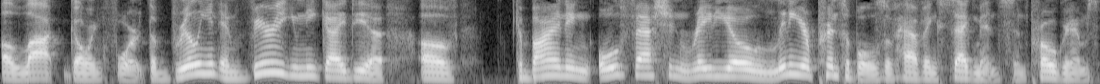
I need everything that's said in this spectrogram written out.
a lot going for it. The brilliant and very unique idea of combining old fashioned radio linear principles of having segments and programs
